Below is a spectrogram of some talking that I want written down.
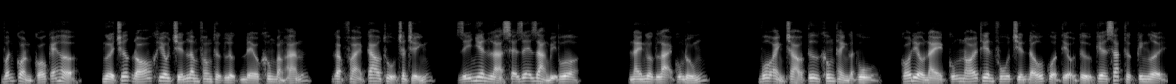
vẫn còn có kẽ hở, người trước đó khiêu chiến Lâm Phong thực lực đều không bằng hắn, gặp phải cao thủ chân chính, dĩ nhiên là sẽ dễ dàng bị thua. Này ngược lại cũng đúng. Vô ảnh trào tư không thành gật gù, có điều này cũng nói thiên phú chiến đấu của tiểu tử kia xác thực kinh người,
